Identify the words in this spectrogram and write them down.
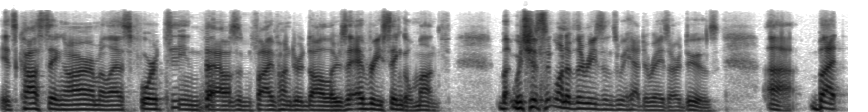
it's costing RMLS $14,500 every single month, but which is one of the reasons we had to raise our dues. Uh, but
